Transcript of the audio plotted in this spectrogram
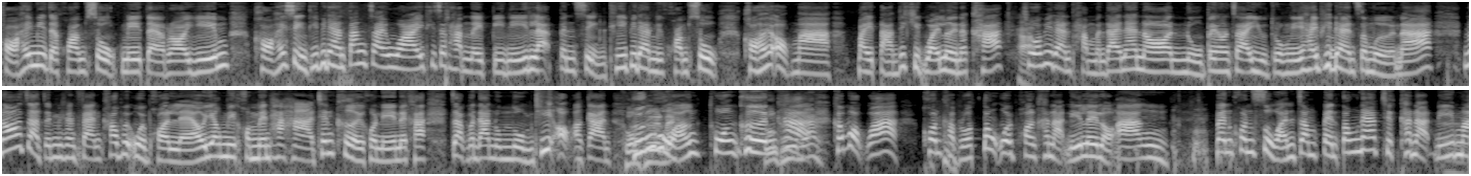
ขอให้มีแต่ความสุข มีแต่รอยยิ้ม ขอให้สิ่งที่พี่แดนตั้งใจไว้ที่จะทำในปีนี้ และเป็นสิ่งที่พี่แดนมีความสุข ขอให้ออกมาไปตามที่คิดไว้เลยนะคะครับเชื่อว่าพี่แดนทำมันได้แน่นอน หนูเป็นกำลังใจอยู่ตรงนี้ให้พี่แดนเสมอนะ นอกจากจะมีแฟนๆเข้าไปอวยพรแล้ว ยังมีคอมเมนต์ฮาๆเช่นเคยคนนี้นะคะ จากบรรดาหนุ่มๆที่ออกอาการทวงหึงคืนไหมหวงทวงคืนทวงคืนค่ะไหมเขาบอกว่าคนขับรถต้องอวยพรขนาดนี้เลยเหรออัง เป็นคนสวนจำเป็นต้องแนบชิดขนาดนี้ไหม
